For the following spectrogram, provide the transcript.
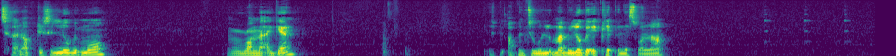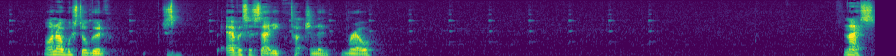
turn up just a little bit more and we'll run that again. up until maybe a little bit of clip in this one now. Oh no, we're still good. Just ever so slightly touching the rail. Nice.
